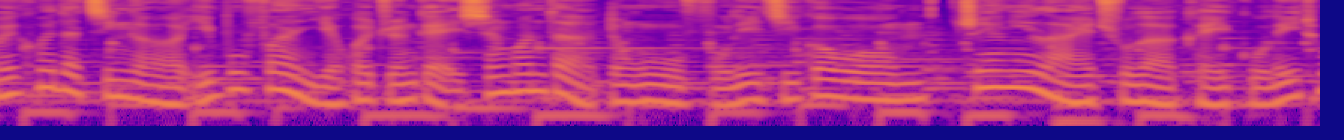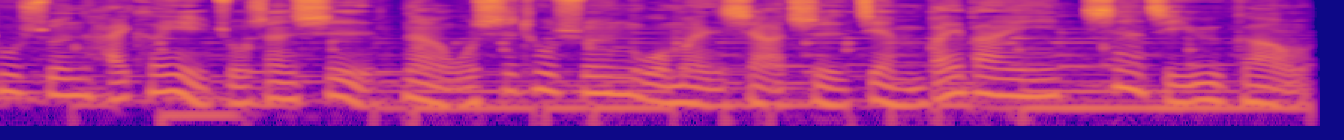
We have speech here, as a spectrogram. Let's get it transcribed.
回馈的金额一部分也会捐给相关的动物福利机构哦。这样一来，除了可以鼓励兔孙，还可以做善事。那我是兔孙，我们下次见，拜拜。下集预告：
